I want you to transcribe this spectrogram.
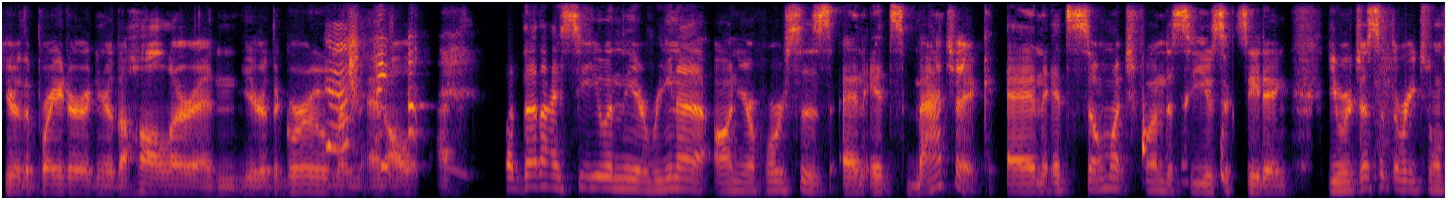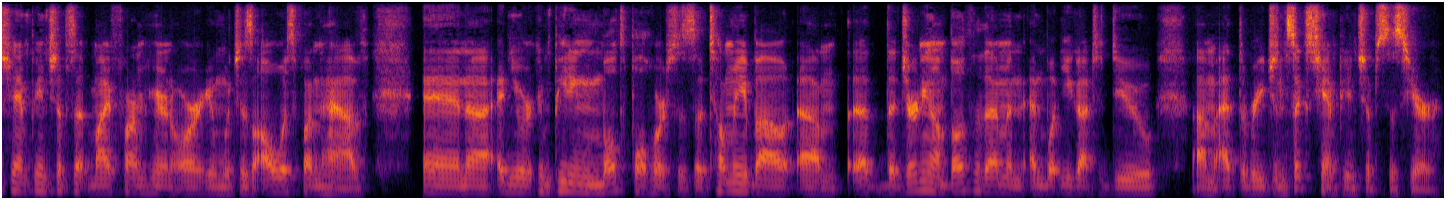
you're the braider and you're the hauler and you're the groom yeah, and, and all of that but then I see you in the arena on your horses, and it's magic. And it's so much fun to see you succeeding. You were just at the regional championships at my farm here in Oregon, which is always fun to have. And uh, and you were competing multiple horses. So tell me about um, uh, the journey on both of them and, and what you got to do um, at the Region Six championships this year.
